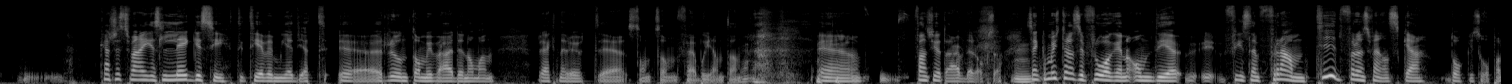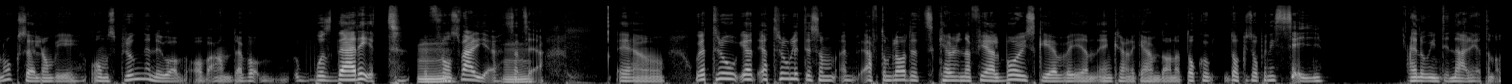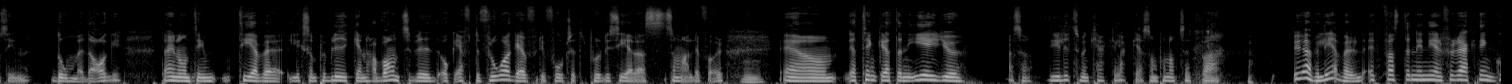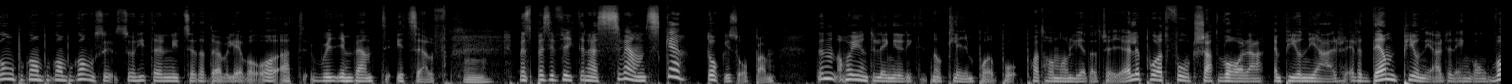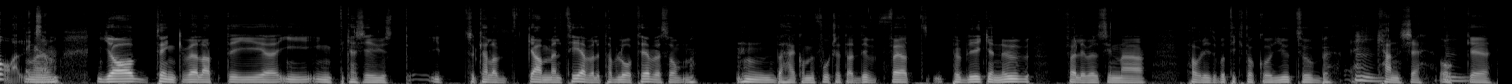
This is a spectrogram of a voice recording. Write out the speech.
kanske Sveriges legacy till tv-mediet eh, runt om i världen om man räknar ut eh, sånt som Fäbodjäntan. Eh, fanns ju ett arv där också. Mm. Sen kan man ju ställa sig frågan om det eh, finns en framtid för den svenska dokusåpan också, eller om vi är omsprungna nu av, av andra. Was that it? Mm. Från Sverige, så Mm. att säga. Eh, och jag tror, jag, jag tror lite som Aftonbladets Carolina Fjällborg skrev i en, en krönika häromdagen, att doku, dokusåpan i sig är nog inte i närheten av sin domedag. Det här är någonting tv-publiken har vant sig vid och efterfrågar för det fortsätter produceras som aldrig förr. Mm. Eh, jag tänker att den är ju, alltså det är lite som en kackerlacka som på något sätt bara överlever. Fast den är nere för räkning gång på gång på gång på gång så, så hittar den nytt sätt att överleva och att reinvent itself. Mm. Men specifikt den här svenska dokusåpan, den har ju inte längre riktigt något claim på, på, på att ha någon ledartröja eller på att fortsatt vara en pionjär, eller den pionjär den en gång var. Liksom. Jag tänker väl att det i, inte kanske just i så kallad gammel-tv eller tablå-tv som det här kommer fortsätta. Det för att publiken nu följer väl sina favoriter på TikTok och YouTube, eh, Mm. kanske. Och Mm. eh,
